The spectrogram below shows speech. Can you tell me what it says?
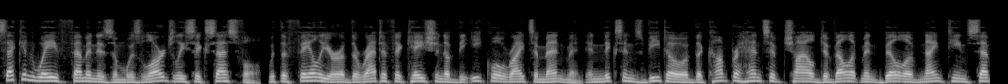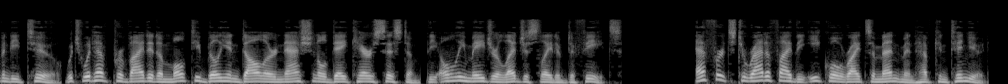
Second-wave feminism was largely successful, with the failure of the ratification of the Equal Rights Amendment and Nixon's veto of the Comprehensive Child Development Bill of 1972 which would have provided a multi-billion dollar national day care system the only major legislative defeats. Efforts to ratify the Equal Rights Amendment have continued.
